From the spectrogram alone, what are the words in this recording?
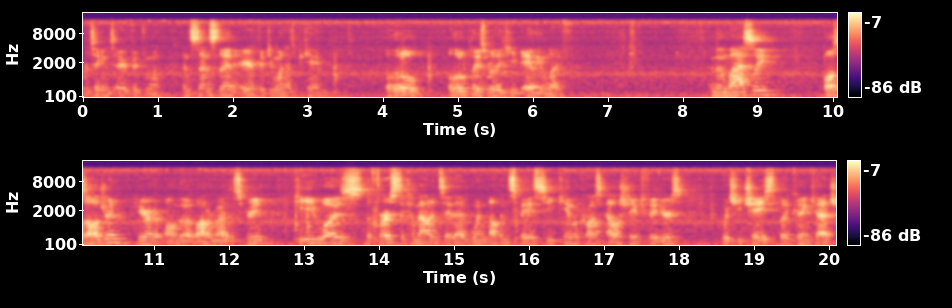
we're taking it to Area 51. And since then, Area 51 has become a little, a little place where they keep alien life. And then lastly, Buzz Aldrin, here on the bottom right of the screen, he was the first to come out and say that when up in space, he came across L-shaped figures which he chased but he couldn't catch.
